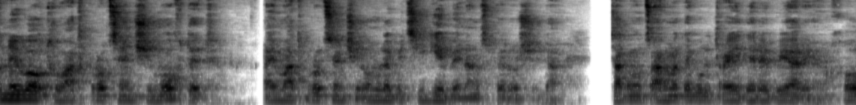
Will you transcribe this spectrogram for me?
გნებავთ რომ 10%-ში მოხდეთ, აი 10%-ში რომლებიც იგებენ ამ სფეროში და საკმაოდ წარმატებული ტრეიდერები არიან, ხო?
